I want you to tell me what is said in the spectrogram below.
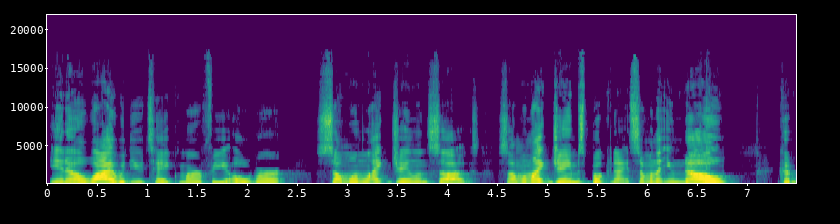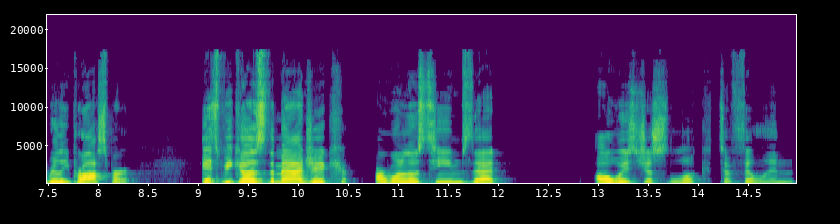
You know, why would you take Murphy over someone like Jalen Suggs, someone like James Bouknight, someone that you know could really prosper? It's because the Magic are one of those teams that always just look to fill in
